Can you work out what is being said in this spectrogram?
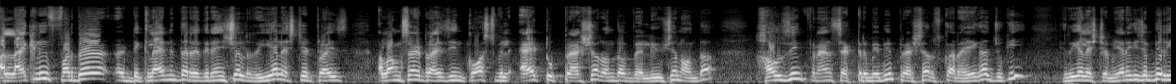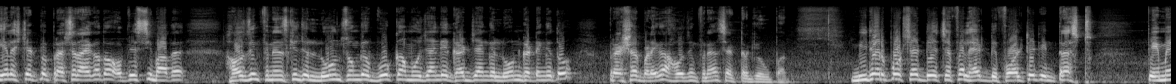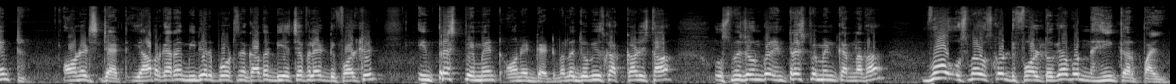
A likely further decline in the residential real estate price alongside rising cost will add to pressure on the valuation on the housing finance sector में भी pressure उसका रहेगा जो कि real estate में। यानी कि जब भी रियल एस्टेट पे प्रेशर आएगा तो ऑब्वियस सी बात है हाउसिंग फाइनेंस के जो लोन्स होंगे वो कम हो जाएँगे, घट जाएँगे लोन घटेंगे तो प्रेशर बढ़ेगा हाउसिंग फाइनेंस सेक्टर के ऊपर। मीडिया रिपोर्ट से D H F L had defaulted interest payment on its debt यहाँ पर कह रहे हैं मीडिया रिपोर्ट्स ने कहा था D H F L defaulted interest payment on it debt मतलब जो भी उसका कर्ज था, उसमें जो उनको इंटरेस्ट पेमेंट करना था, वो उसमें उसको डिफ़ॉल्ट हो गया, वो नहीं कर पाई।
